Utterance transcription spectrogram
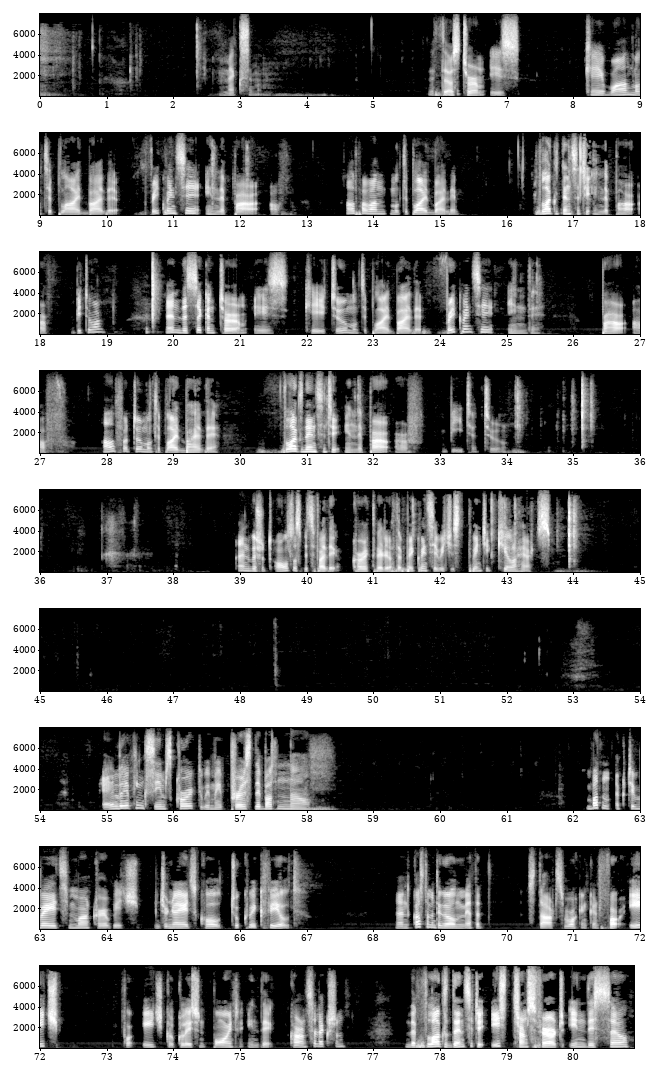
Maximum. The first term is k1 multiplied by the frequency in the power of alpha 1 multiplied by the flux density in the power of beta 1 and the second term is k2 multiplied by the frequency in the power of alpha 2 multiplied by the flux density in the power of beta 2. And we should also specify the correct value of the frequency, which is 20 kilohertz. Everything seems correct. We may press the button now. Button activates marker which generates call to QuickField. And custom integral method starts working and for each for each calculation point in the current selection, the flux density is transferred in this cell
